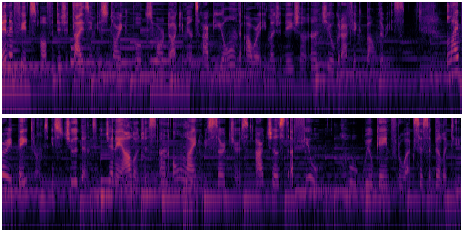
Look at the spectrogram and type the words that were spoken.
Benefits of digitizing historic books or documents are beyond our imagination and geographic boundaries. Library patrons, students, genealogists, and online researchers are just a few who will gain through accessibility.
